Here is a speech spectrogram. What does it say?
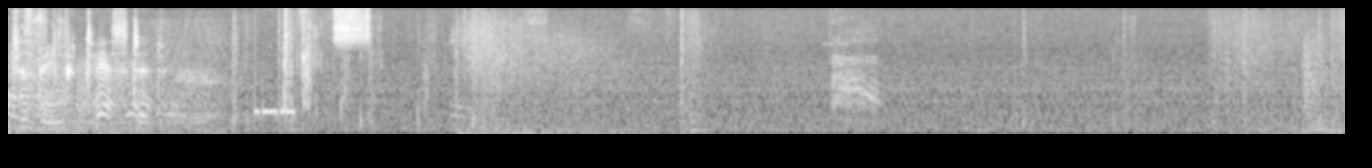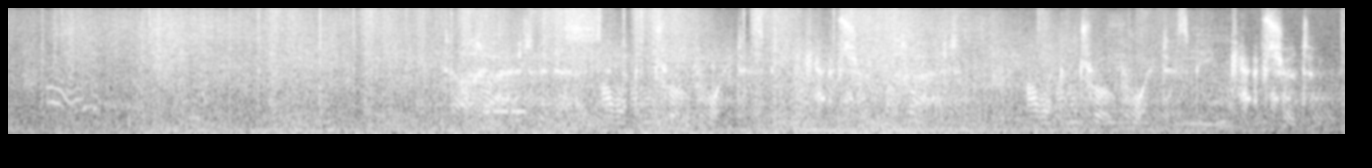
point has been contested. Our control point is being captured.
